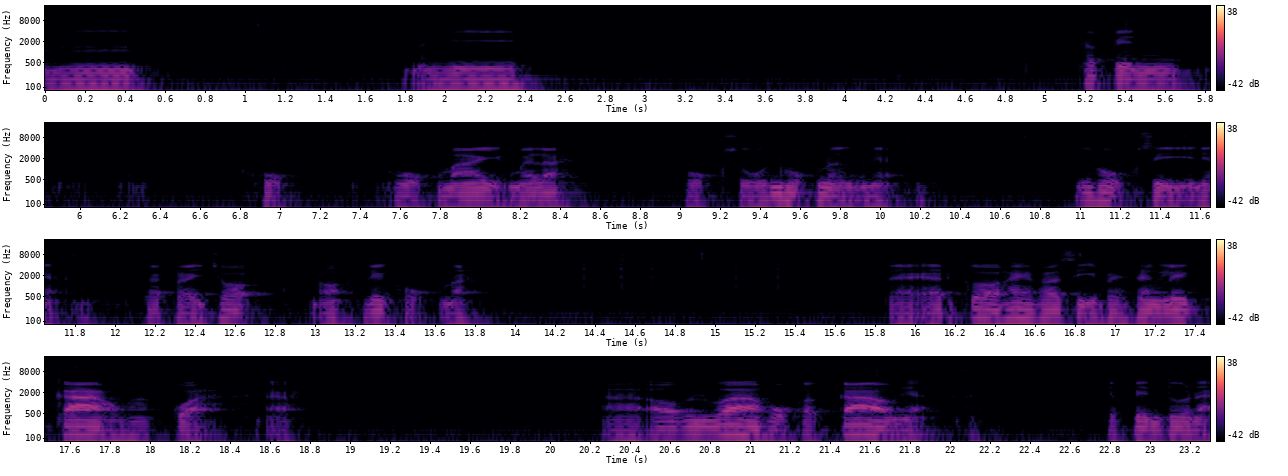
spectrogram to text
อืมมันมี ถ้าเป็นหกหกมาอีกไหมล่ะหกศูนย์หกหนึ่งเนี่ย หรือหกสี่เนี่ย ถ้าใครชอบ เนาะเลขหกนะ แต่แอดก็ให้ภาษีไปทางเลขเก้ามากกว่านะเอาเป็นว่าหกกับเก้าเนี่ย จะเป็นตัวไหน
